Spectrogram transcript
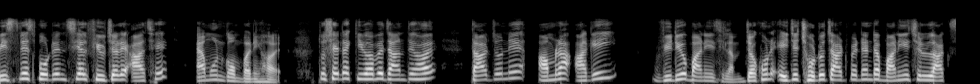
বিজনেস পোটেন্সিয়াল ফিউচারে আছে এমন কোম্পানি হয়। তো সেটা কীভাবে জানতে হয়? তার জন্যে আমরা আগেই ভিডিও বানিয়েছিলাম। যখন এই যে ছোট চার্ট প্যাটার্নটা বানিয়েছিল লাক্স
